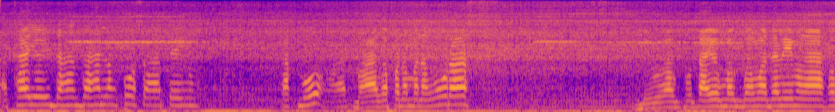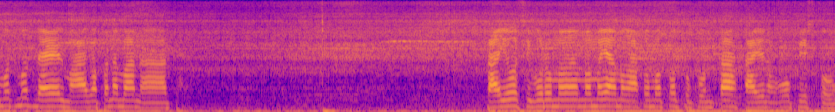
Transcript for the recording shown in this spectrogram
At tayo ay dahan-dahan lang po sa ating takbo. At maaga pa naman ang oras hindi wag po tayong magmamadali mga kamot-mot dahil maaga pa naman at tayo siguro ma- mamaya mga kamot-mot pupunta tayo ng office kung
